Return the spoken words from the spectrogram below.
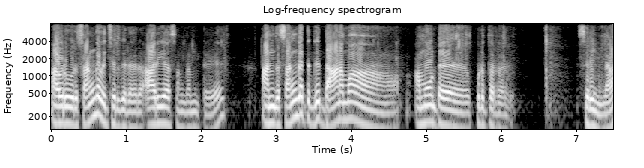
அவர் ஒரு சங்கம் வச்சிருக்கிறாரு ஆர்யா சங்கம்ட்டு அந்த சங்கத்துக்கு தானமாக அமௌண்ட்டை கொடுத்துட்றாரு சரிங்களா?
